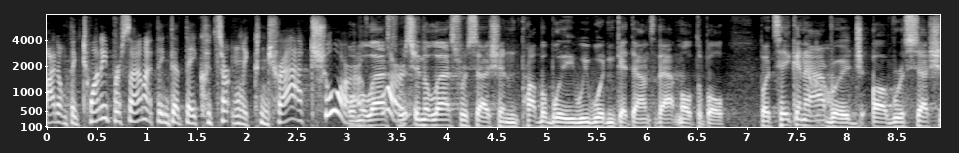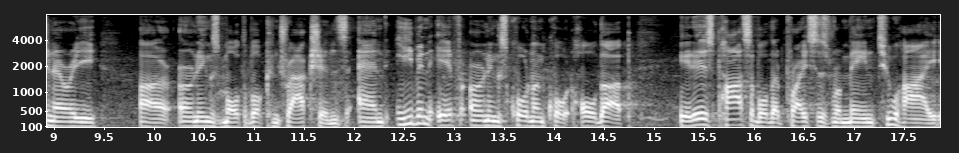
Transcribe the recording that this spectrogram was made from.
I don't think 20%. I think that they could certainly contract, sure. Well, in, the last, in the last recession, probably we wouldn't get down to that multiple. But take an average of recessionary uh, earnings multiple contractions. And even if earnings, quote unquote, hold up, it is possible that prices remain too high,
